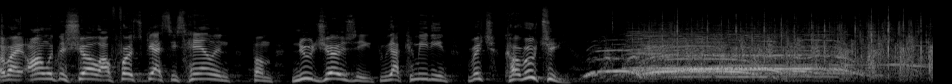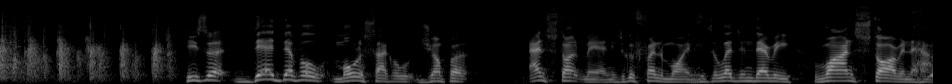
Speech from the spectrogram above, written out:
All right, on with the show. Our first guest, he's hailing from New Jersey. We got comedian Rich Carucci. He's a daredevil motorcycle jumper and stuntman. He's a good friend of mine. He's a legendary Ron Starr in the house.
